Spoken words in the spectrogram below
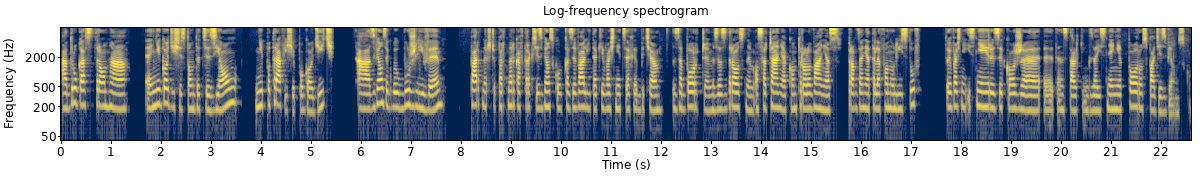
a druga strona e, nie godzi się z tą decyzją, nie potrafi się pogodzić, a związek był burzliwy, partner czy partnerka w trakcie związku okazywali takie właśnie cechy bycia zaborczym, zazdrosnym, osaczania, kontrolowania, sprawdzania telefonu, listów, to właśnie istnieje ryzyko, że y, ten stalking zaistnieje po rozpadzie związku.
